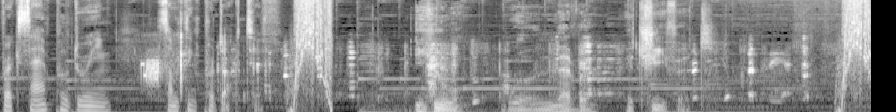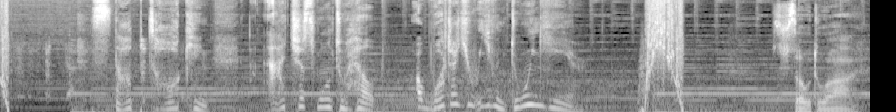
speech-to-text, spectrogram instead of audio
for example, doing something productive. You will never achieve it. Stop talking. I just want to help. Uh, What are you even doing here? So do I.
